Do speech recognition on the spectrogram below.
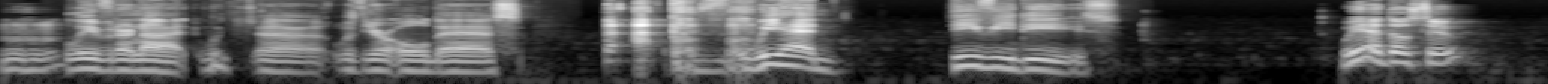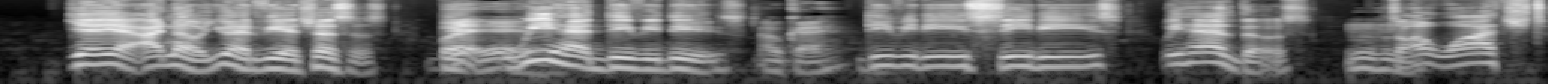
hmm believe it or not, with uh, with your old ass, we had DVDs. We had those too. Yeah, yeah, I know you had VHSs, but Yeah, yeah, we had DVDs, Okay. DVDs, CDs. We had those. Mhm. So I watched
